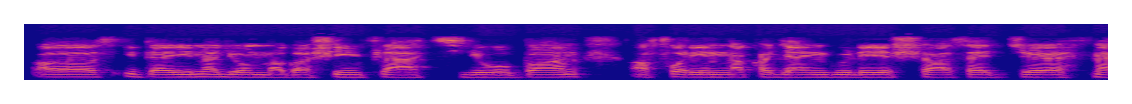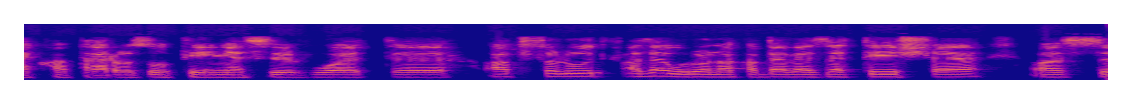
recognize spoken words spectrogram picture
az idei nagyon magas inflációban a forintnak a gyengülése az egy meghatározó tényező volt abszolút. Az eurónak a bevezetése az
